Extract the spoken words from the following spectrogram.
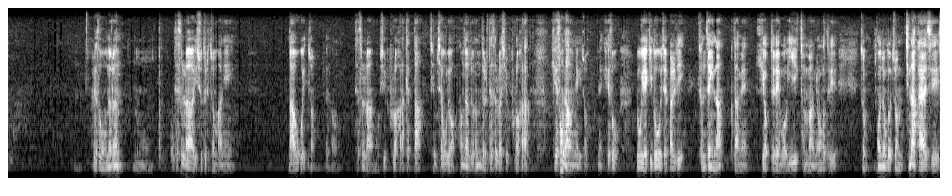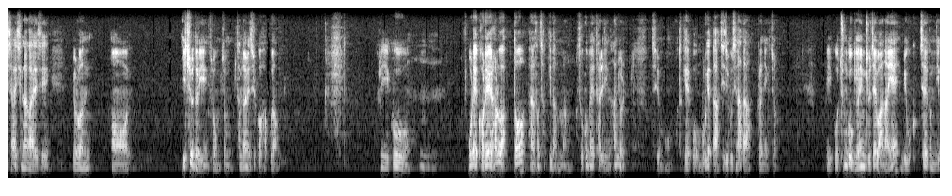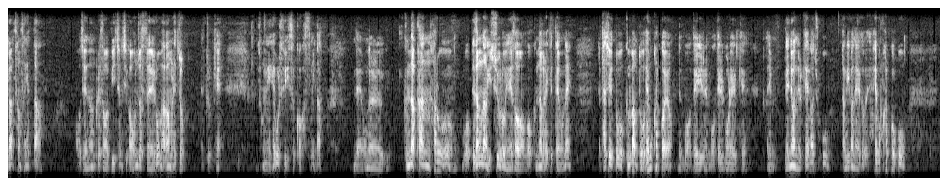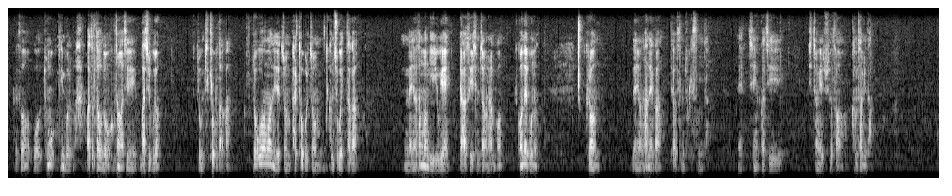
그래서 오늘은 음, 테슬라 이슈들이 좀 많이 나오고 있죠. 그래서 테슬라 12% 하락했다. 침체 우려, 성장주 흔들 테슬라 12% 하락. 계속 나오는 얘기죠. 네, 계속 요 얘기도 이제 빨리 전쟁이나 그 다음에 기업들의 뭐 이익 전망 이런 것들이 좀 어느 정도 좀 지나가야지 시간이 지나가야지 이런 어 이슈들이 좀 좀 잠잠해질 것 같고요. 그리고 음, 올해 거래일 하루 앞도 반성 찾기 난망 수급에 달리는 환율 지금 뭐 어떻게 뭐 모르겠다 지지부진하다 그런 얘기죠. 그리고 중국 여행 규제 완화에 미국 국채 금리가 상승했다. 어제는 그래서 미 증시가 혼조세로 마감을 했죠. 네, 그렇게 정리해 볼 수 있을 것 같습니다. 네, 오늘 급락한 하루 뭐 배당락 이슈로 인해서 뭐 급락을 했기 때문에 다시 또 금방 또 회복할 거예요. 뭐 내일 뭐 내일 모레 이렇게 아니면 내년 이렇게 해가지고 단기간에 회복할 거고 그래서 뭐 종목이 뭐 빠졌다고 너무 걱정하지 마시고요. 좀 지켜보다가 조금은 이제 좀 발톱을 좀 감추고 있다가 내년 상반기 이후에 야수의 심장을 한번 꺼내보는 그런 내년 한 해가 되었으면 좋겠습니다. 네, 지금까지 시청해 주셔서 감사합니다.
